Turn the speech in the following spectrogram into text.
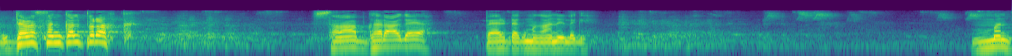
दृढ़ संकल्प रख। शराब घर आ गया, पैर डगमगाने लगे। मन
